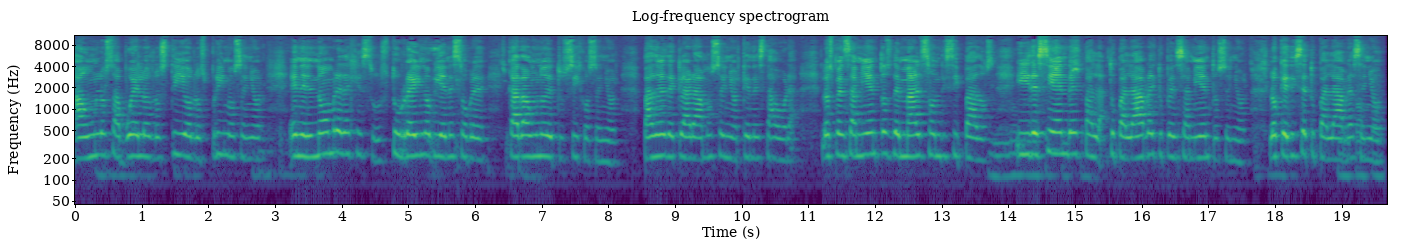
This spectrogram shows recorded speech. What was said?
aún los abuelos, los tíos, los primos, Señor. En el nombre de Jesús, tu reino viene sobre cada uno de tus hijos, Señor. Padre, declaramos, Señor, que en esta hora los pensamientos de mal son disipados y desciende tu palabra y tu pensamiento, Señor. Lo que dice tu palabra, Señor,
